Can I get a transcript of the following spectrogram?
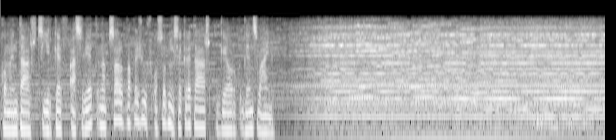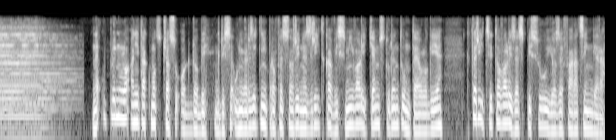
Komentář Církev a svět napsal papežův osobní sekretář Georg Genswein. Neuplynulo ani tak moc času od doby, kdy se univerzitní profesoři nezřídka vysmívali těm studentům teologie, kteří citovali ze spisů Josefa Ratzingera.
